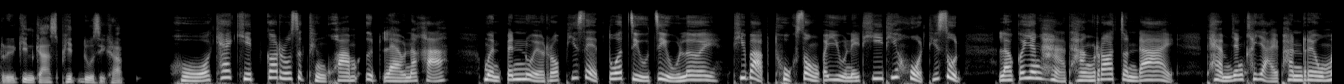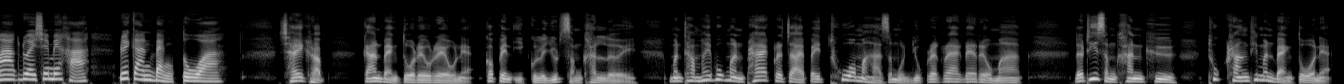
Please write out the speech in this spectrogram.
หรือกินก๊าซพิษดูสิครับ โห แค่คิดก็รู้สึกถึงความอึดแล้วนะคะ เหมือนเป็นหน่วยรบพิเศษตัวจิ๋วๆเลย ที่แบบถูกส่งไปอยู่ในที่ที่โหดที่สุด แล้วก็ยังหาทางรอดจนได้ แถมยังขยายพันธุ์เร็วมากด้วยใช่ไหมคะ ด้วยการแบ่งตัว ใช่ครับ การแบ่งตัวเร็วๆเนี่ยก็เป็นอีกกลยุทธ์สำคัญเลย มันทำให้พวกมันแพร่กระจายไปทั่วมหาสมุทรยุคแรก ๆ ได้เร็วมาก แล้วที่สำคัญคือทุกครั้งที่มันแบ่งตัวเนี่ย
